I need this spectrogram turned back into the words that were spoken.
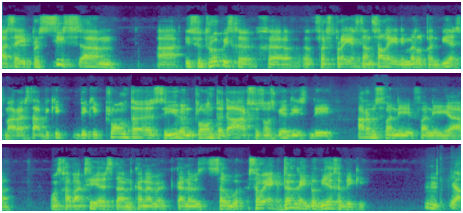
as hy presies um uh isotropies ge, ge versprei is dan sal hy in die middelpunt wees maar as daar bietjie bietjie klonte is hier en klonte daar soos ons weet die die arms van die van die uh ons galaksie is dan kan hy kan nou sou sou ek dink hy beweeg 'n bietjie. Hmm, ja,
